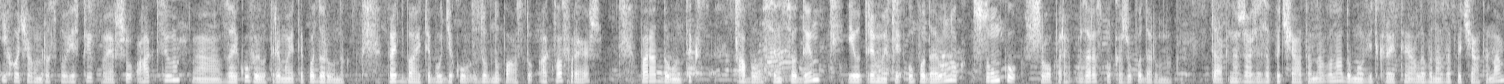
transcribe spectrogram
І хочу вам розповісти першу акцію, за яку ви отримаєте подарунок. Придбайте будь-яку зубну пасту Aquafresh, Parodontax або Sensodyne і отримайте у подарунок сумку Шопер. Зараз покажу подарунок. Так, на жаль, запечатана. Вона думав відкрити, але вона запечатана.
